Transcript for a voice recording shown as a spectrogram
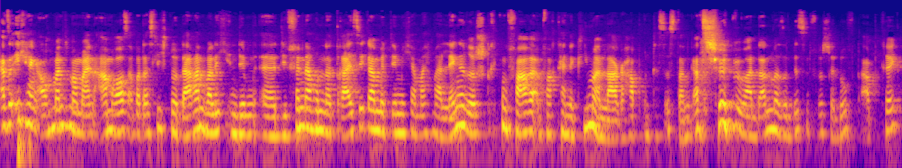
also ich hänge auch manchmal meinen Arm raus, aber das liegt nur daran, weil ich in dem äh, Defender 130er, mit dem ich ja manchmal längere Strecken fahre, einfach keine Klimaanlage habe. Und das ist dann ganz schön, wenn man dann mal so ein bisschen frische Luft abkriegt.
